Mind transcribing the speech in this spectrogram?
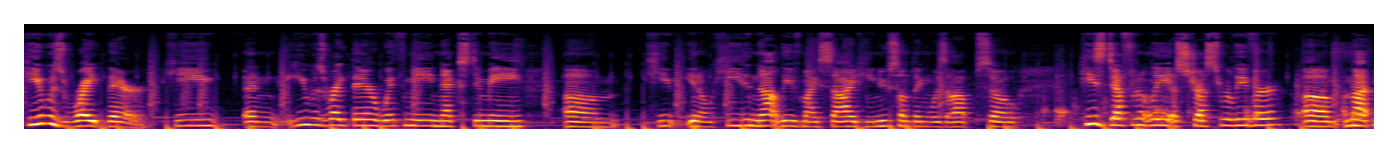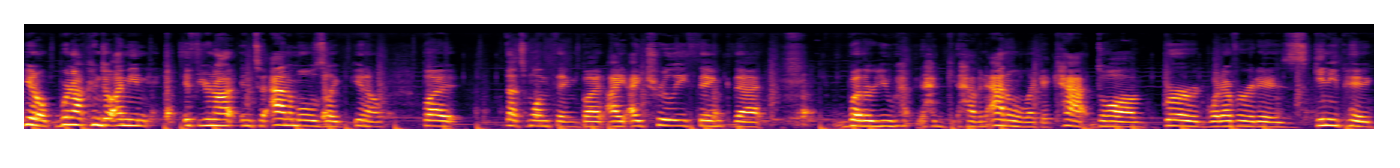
he was right there. He and he was right there with me, next to me. Um, he you know he did not leave my side. He knew something was up, so he's definitely a stress reliever. Um, I'm not, you know, we're not condo. I mean, if you're not into animals, like you know, but that's one thing. But I, I truly think that whether you ha- ha- have an animal like a cat, dog, bird, whatever it is, guinea pig,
